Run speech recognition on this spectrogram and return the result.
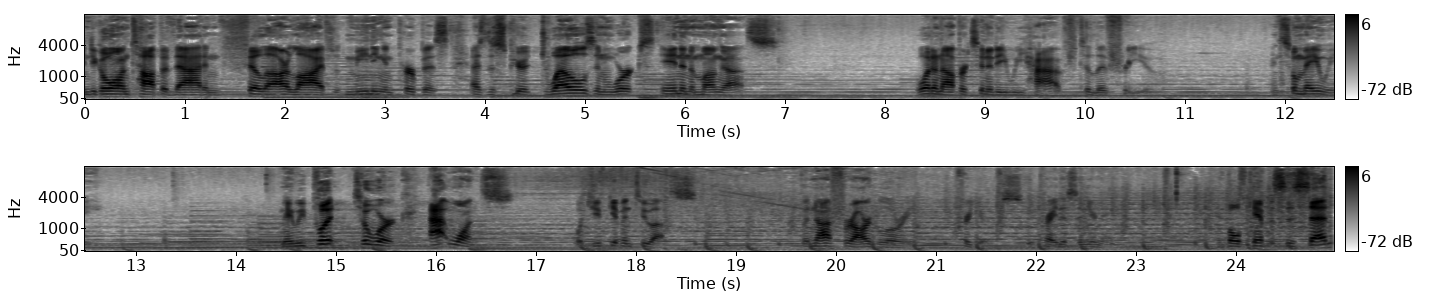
and to go on top of that and fill our lives with meaning and purpose as the Spirit dwells and works in and among us. What an opportunity we have to live for you. And so may we. May we put to work at once what you've given to us, but not for our glory, for yours. We pray this in your name. And both campuses said,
